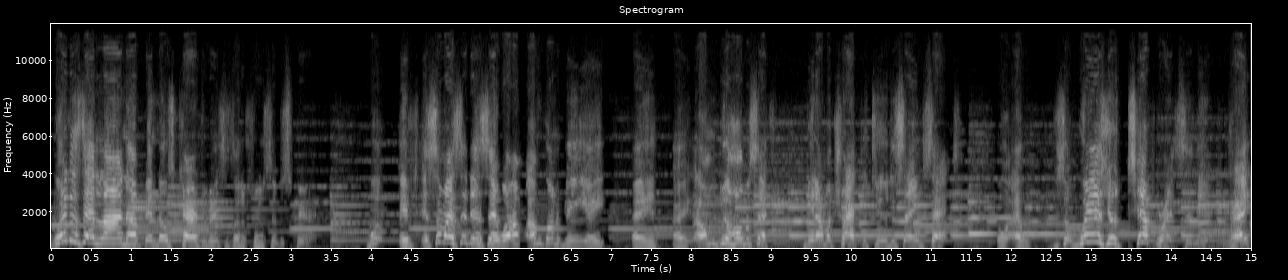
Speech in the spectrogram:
where does that line up in those characteristics of the fruits of the spirit? What if, if somebody sit there and say, well, I'm, I'm going to be a, a, a I'm going to be a homosexual. I mean, I'm attracted to the same sex. Uh, so where's your temperance in there, right?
